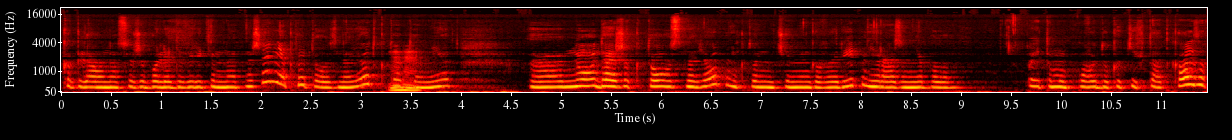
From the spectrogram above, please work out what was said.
когда у нас уже более доверительные отношения, кто-то узнает, кто-то Мгм. нет. Э, Но даже кто узнает, никто ничего не говорит, ни разу не было по этому поводу каких-то отказов.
